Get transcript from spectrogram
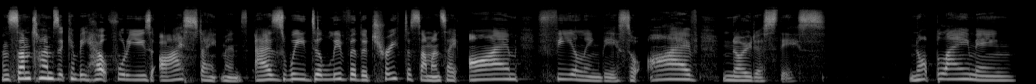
And sometimes it can be helpful to use I statements as we deliver the truth to someone. Say, I'm feeling this or I've noticed this. Not blaming,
